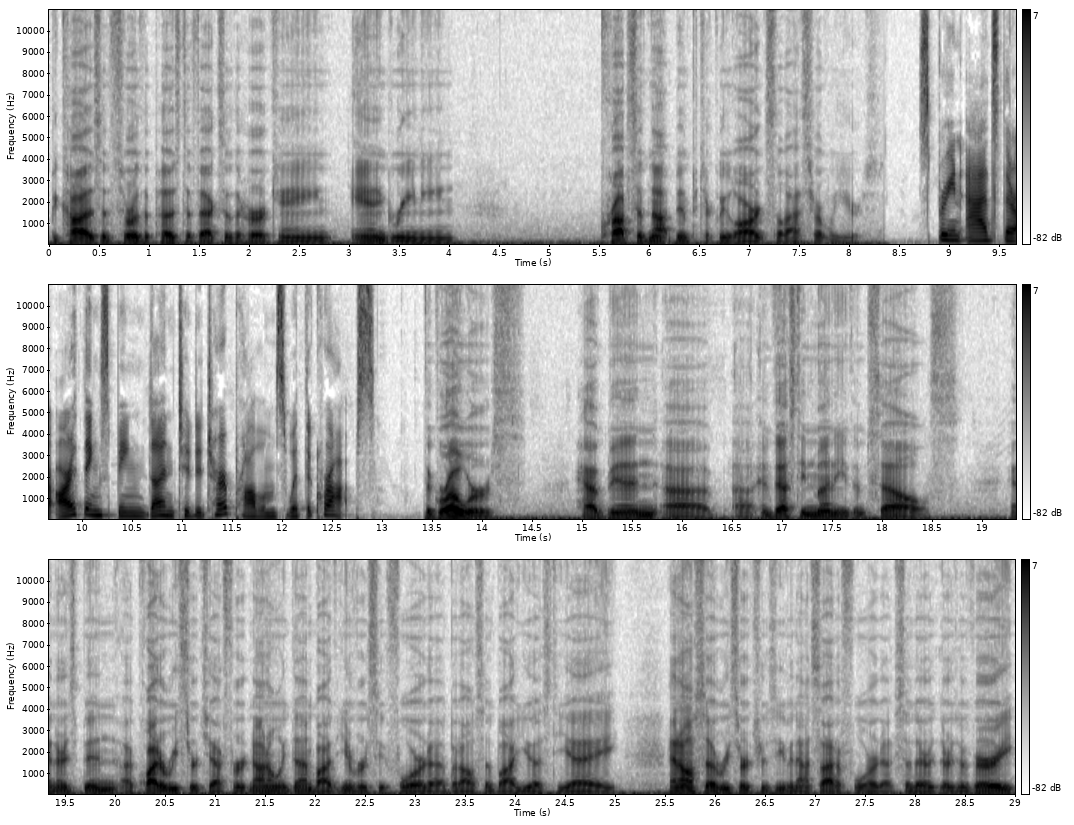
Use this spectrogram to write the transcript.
because of sort of the post effects of the hurricane and greening, crops have not been particularly large the last several years. Spreen adds there are things being done to deter problems with the crops. The growers have been uh, uh, investing money themselves, and there's been uh, quite a research effort, not only done by the University of Florida, but also by USDA, and also researchers even outside of Florida. So there, there's a very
